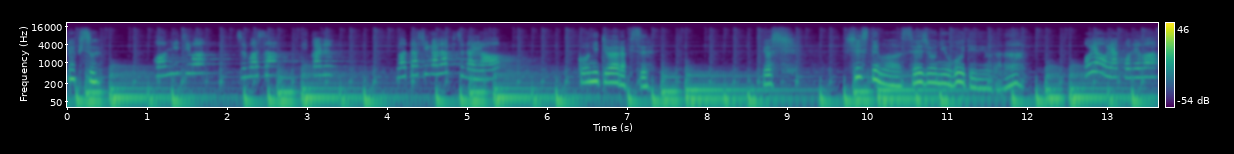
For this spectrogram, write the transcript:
ラピス。こんにちは翼。光る。私がラピスだよ。こんにちはラピス。よしシステムは正常に動いているようだなおやおやこれは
